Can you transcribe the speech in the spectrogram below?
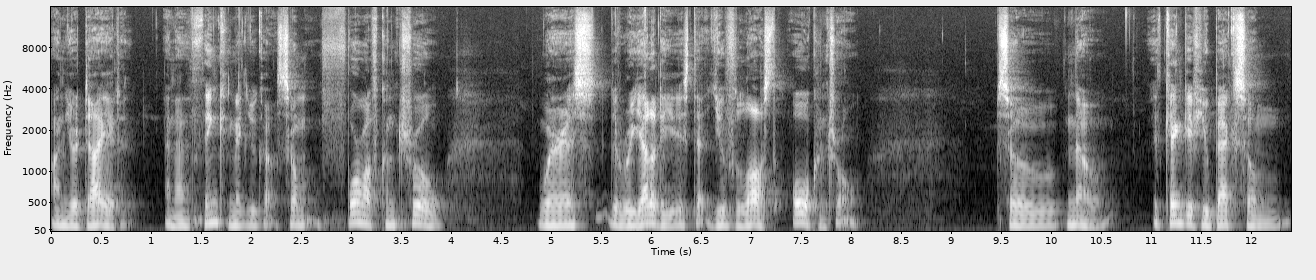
on your diet, and then thinking that you got some form of control Whereas the reality is that you've lost all control. So no, it can give you back some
